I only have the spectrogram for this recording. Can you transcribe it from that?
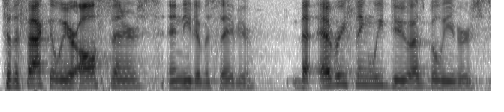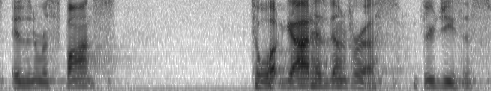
to the fact that we are all sinners in need of a Savior, that everything we do as believers is in response to what God has done for us through Jesus.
